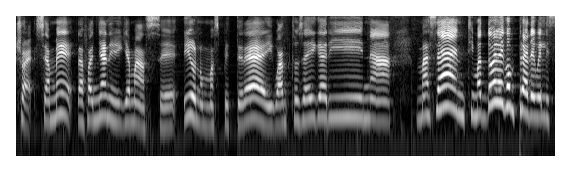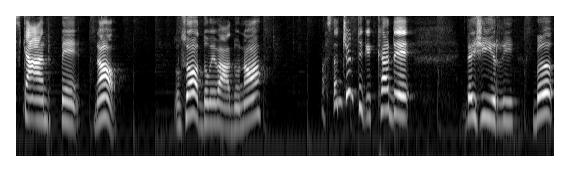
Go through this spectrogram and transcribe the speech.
Cioè, se a me la Fagnani mi chiamasse, io non mi aspetterei quanto sei carina. Ma senti, ma dove le comprate quelle scarpe? No, lo so dove vado, no? Ma sta gente che cade dai cirri. Boh.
